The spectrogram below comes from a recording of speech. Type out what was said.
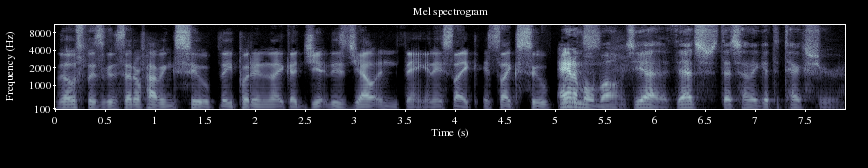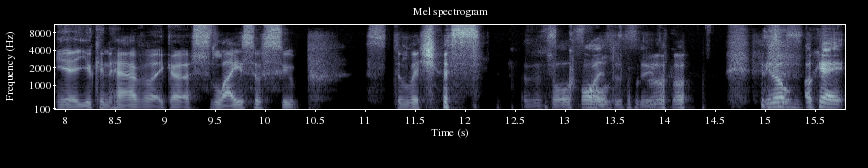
those places. Instead of having soup, they put in like a this gelatin thing, and it's like it's like soup. Animal bones. Yeah, that's that's how they get the texture. Yeah, you can have like a slice of soup. It's delicious. This It's whole cold. soup. You know okay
